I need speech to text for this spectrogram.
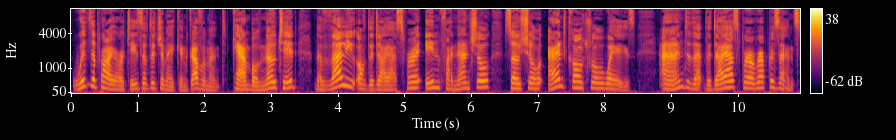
with the priorities of the Jamaican government. Campbell noted the value of the diaspora in financial, social, and cultural ways, and that the diaspora represents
